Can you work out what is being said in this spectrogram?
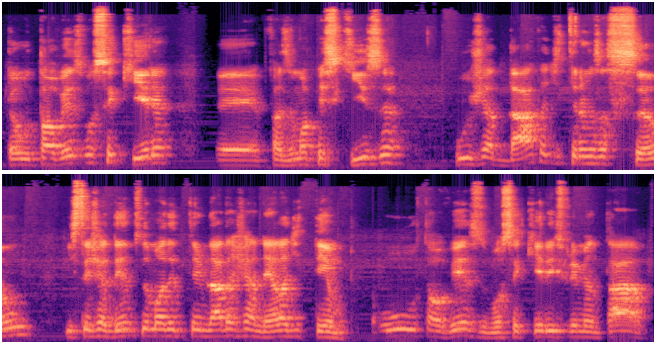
Então, talvez você queira é, fazer uma pesquisa cuja data de transação esteja dentro de uma determinada janela de tempo. Ou talvez você queira experimentar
